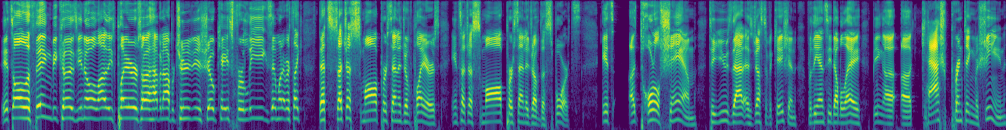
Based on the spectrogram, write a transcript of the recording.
it's all a thing because you know a lot of these players uh, have an opportunity to showcase for leagues and whatever. It's like that's such a small percentage of players in such a small percentage of the sports. It's a total sham to use that as justification for the NCAA being a, a cash printing machine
